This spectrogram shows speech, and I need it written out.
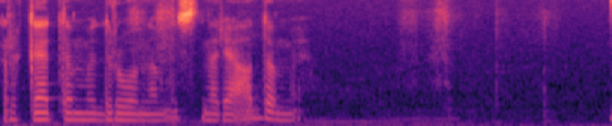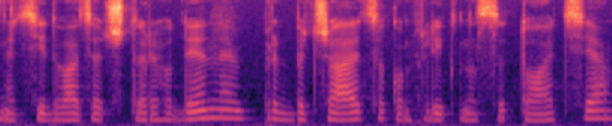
ракетами, дронами, снарядами? На ці 24 години передбачається конфліктна ситуація.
